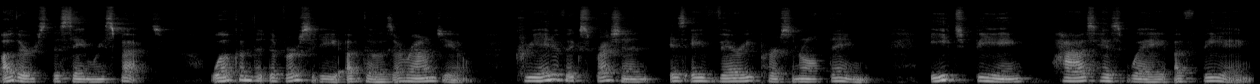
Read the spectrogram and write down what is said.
others the same respect. Welcome the diversity of those around you. Creative expression is a very personal thing. Each being has his way of being.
